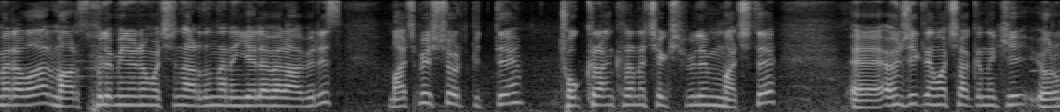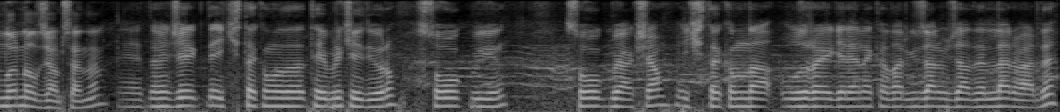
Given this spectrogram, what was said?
merhabalar. Marsupilami Milano maçının ardından Ege ile beraberiz. Maç 5-4 bitti. Çok kıran kırana çekişmeli bir maçtı. Ee, öncelikle maç hakkındaki yorumlarını alacağım senden. Evet öncelikle iki takımı da tebrik ediyorum. Soğuk bir gün, soğuk bir akşam. İki takım da Uzra'ya gelene kadar güzel mücadeleler verdi.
